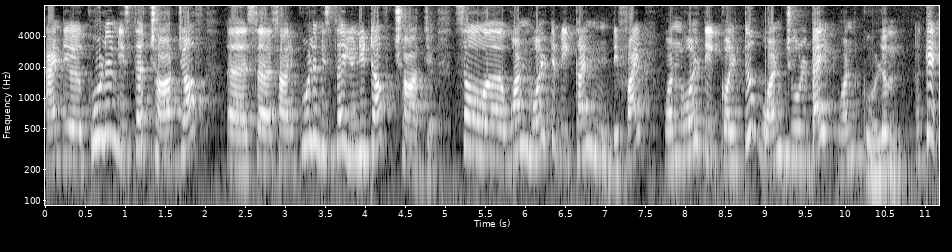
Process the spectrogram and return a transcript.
and uh, coulomb is the charge of uh, so, sorry coulomb is the unit of charge. So uh, 1 volt we can define. 1 volt equal to 1 joule by 1 coulomb. Okay?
